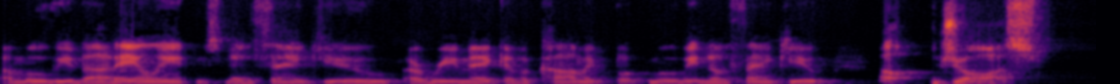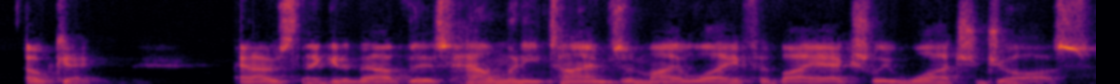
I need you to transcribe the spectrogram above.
A movie about aliens, no, thank you. A remake of a comic book movie, no, thank you. Oh, Jaws, okay. And I was thinking about this. How many times in my life have I actually watched Jaws?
